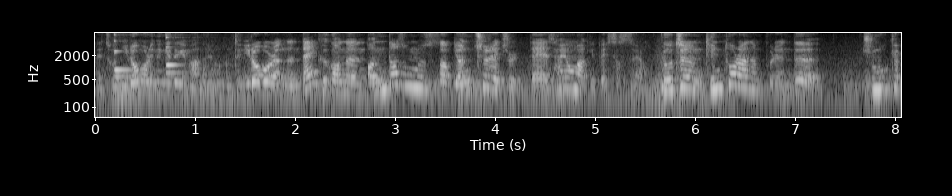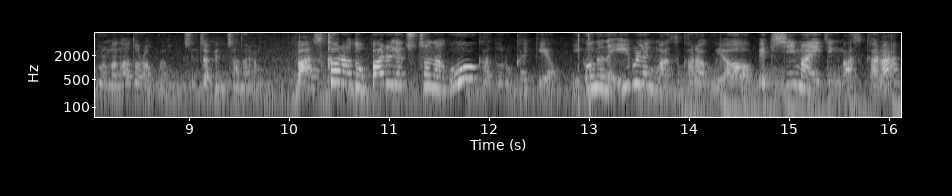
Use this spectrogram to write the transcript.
네, 전 잃어버리는 게 되게 많아요. 아무튼 잃어버렸는데 그거는 언더 속눈썹 연출해줄 때 사용하기도 했었어요. 요즘 딘토라는 브랜드 주목해 볼만 하더라고요. 진짜 괜찮아요. 마스카라도 빠르게 추천하고 가도록 할게요. 이거는 에이블랙 마스카라고요. 맥시마이징 마스카라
